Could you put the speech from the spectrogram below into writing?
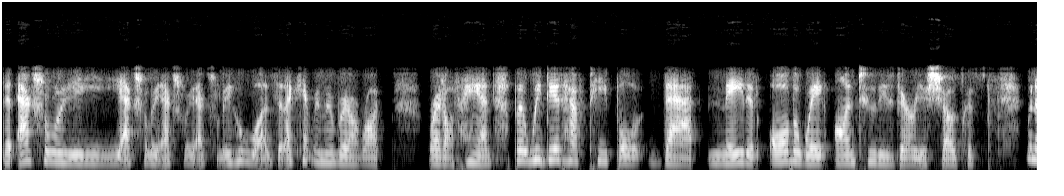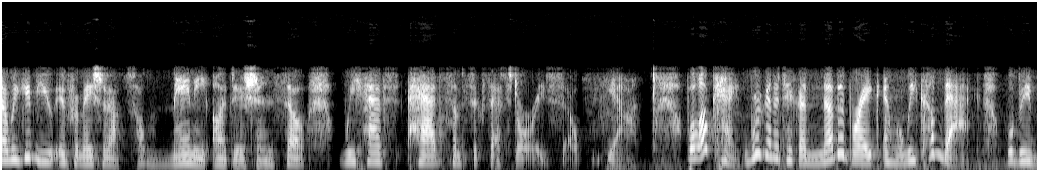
that actually, actually, actually, actually, who was it? I can't remember right offhand, but we did have people that made it all the way onto these various shows because, you know, we give you information about so many auditions. So we have had some success stories. So, yeah. Well, okay, we're going to take another break. And when we come back, we'll be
